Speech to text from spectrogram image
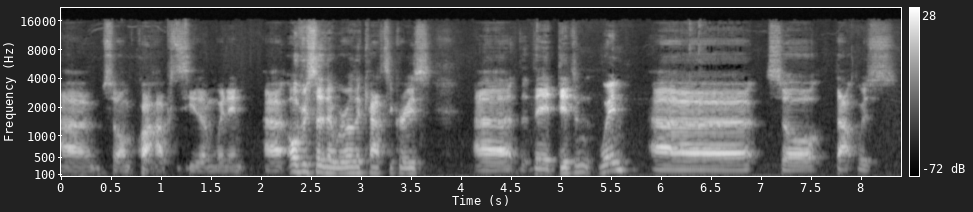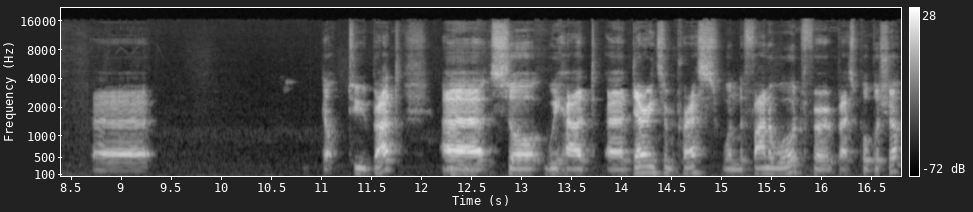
Um, so I'm quite happy to see them winning. Uh, obviously, there were other categories uh, that they didn't win, uh, so that was uh, not too bad. Uh, so we had uh, Darrington Press won the fan award for best publisher.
